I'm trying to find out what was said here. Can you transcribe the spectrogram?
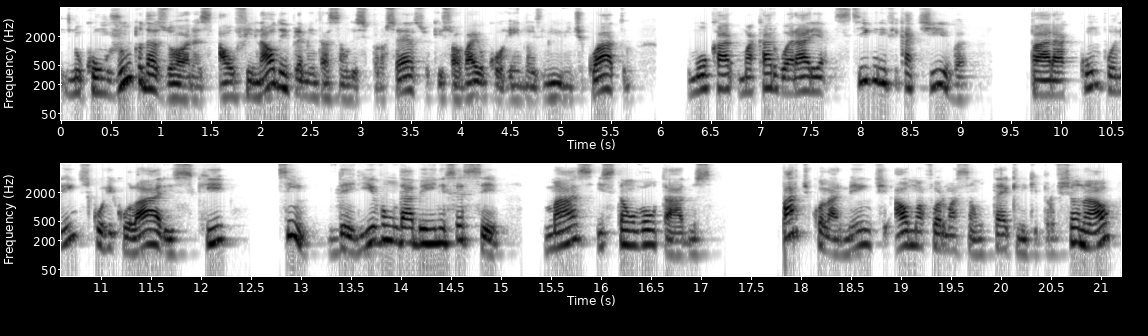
no conjunto das horas, ao final da implementação desse processo, que só vai ocorrer em 2024, uma, carga horária significativa para componentes curriculares que, sim, derivam da BNCC, mas estão voltados particularmente a uma formação técnica e profissional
